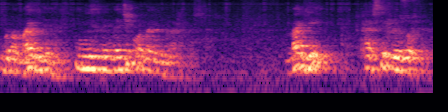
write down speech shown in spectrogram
buna magi denir. İngilizce'de magic oradan geliyor arkadaşlar. Magi, Persli filozof demek.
